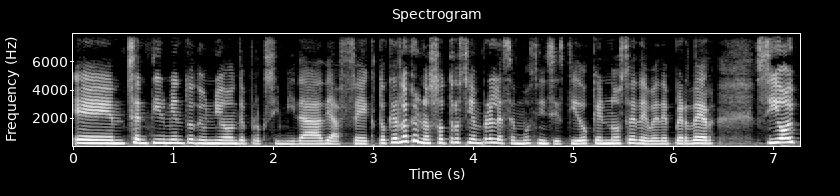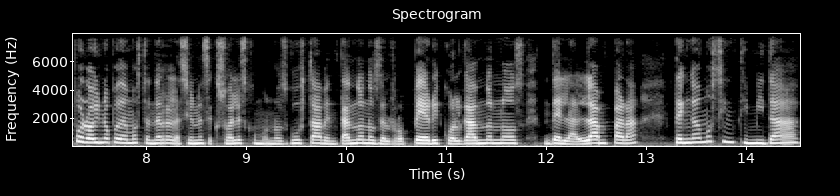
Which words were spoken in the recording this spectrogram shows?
Eh, sentimiento de unión, de proximidad, de afecto, que es lo que nosotros siempre les hemos insistido que no se debe de perder. Si hoy por hoy no podemos tener relaciones sexuales como nos gusta, aventándonos del ropero y colgándonos de la lámpara, tengamos intimidad,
